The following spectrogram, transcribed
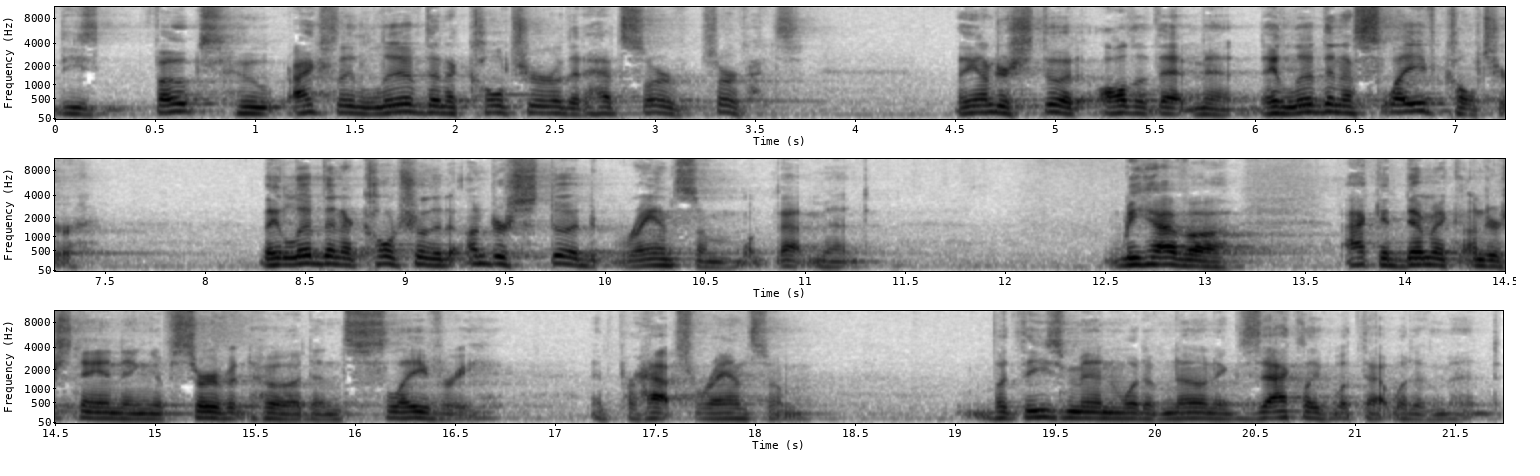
these folks who actually lived in a culture that had servants, they understood all that that meant. They lived in a slave culture. They lived in a culture that understood ransom, what that meant. We have a academic understanding of servanthood and slavery and perhaps ransom. But these men would have known exactly what that would have meant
